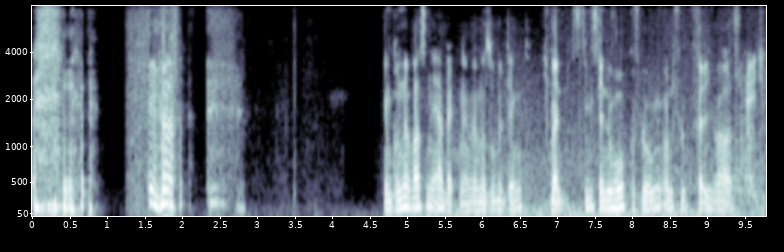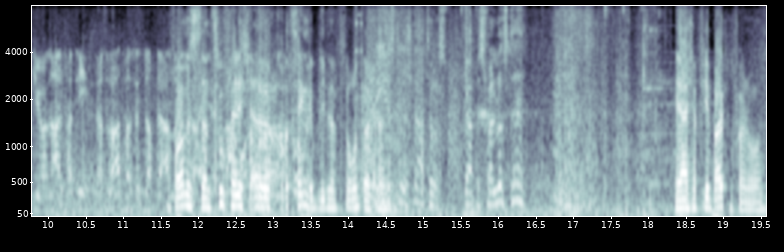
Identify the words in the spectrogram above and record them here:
Im Grunde war es ein Airbag, ne, wenn man so bedenkt. Ich meine, das Ding ist ja nur hochgeflogen und flugfertig war's. HQ an Alpha Team. Das Rathaus ist auf der anderen Vor allem ist es dann zufällig äh, kurz hängen geblieben, dass wir runter Wie können. ist Ihr Status? Gab es Verluste? Ja, ich habe vier Balken verloren.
